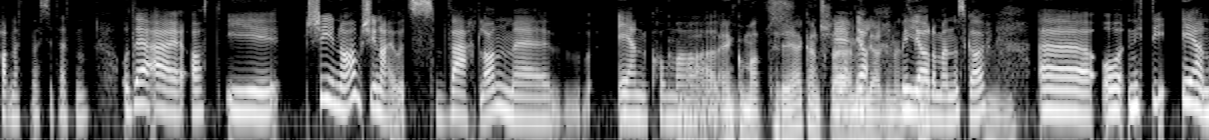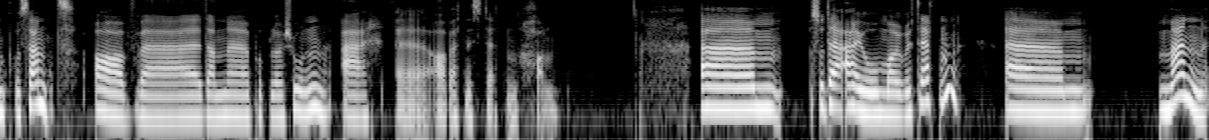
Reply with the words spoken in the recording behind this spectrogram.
han-etnisiteten. Og det er at i Kina Kina er jo et svært land med 1,3 1,3 kanskje ja, milliarder mennesker. milliarder mennesker. Mm. Uh, og 91% av uh, denne populasjonen er uh, av etnisiteten han. Um, så det er jo majoriteten. Um, men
